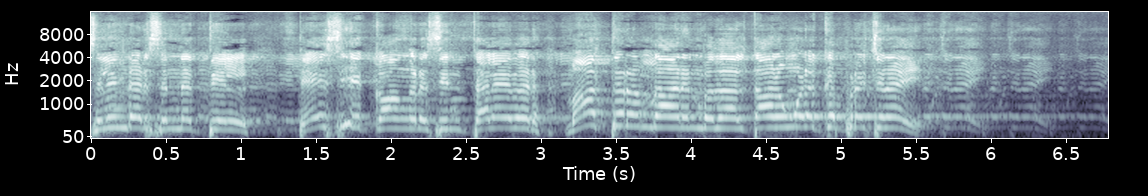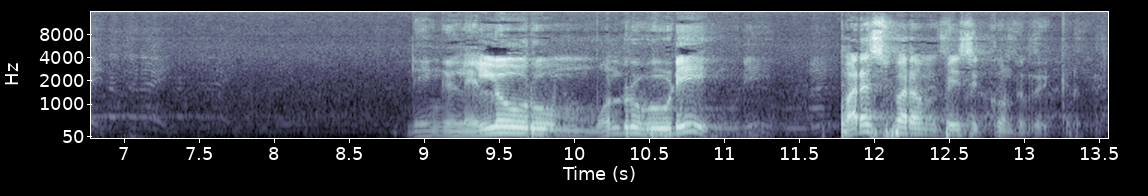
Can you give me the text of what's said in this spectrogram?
சிலிண்டர் சின்னத்தில் தேசிய காங்கிரசின் தலைவர் மாத்திரம்தான் என்பதால் தான் உங்களுக்கு பிரச்சனை. நீங்கள் எல்லோரும் ஒன்று கூடி பரஸ்பரம் பேசிக் கொண்டிருக்கிறீர்கள்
